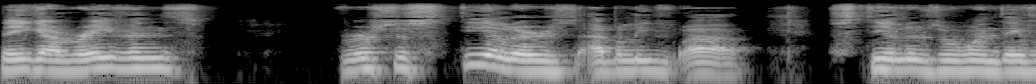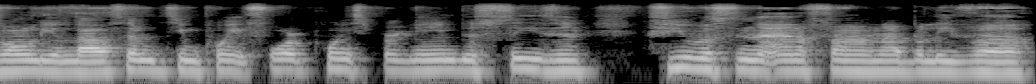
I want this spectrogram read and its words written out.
then you got Ravens versus Steelers. I believe uh, Steelers are win. They've only allowed 17.4 points per game this season, fewest in the NFL, and I believe uh,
